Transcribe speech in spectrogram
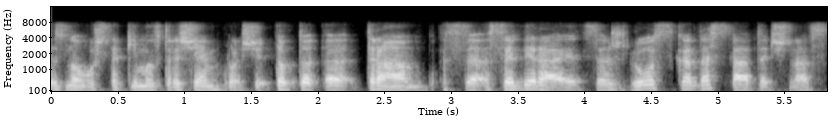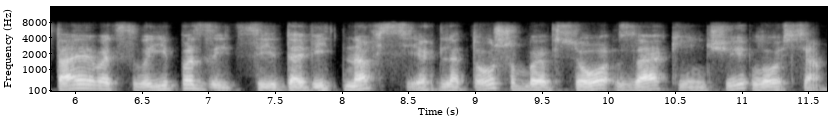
знову ж таки, ми втрачаємо гроші. Тобто е, Трамп собирається жорстко достаточно отстаивать свої позиції, давить на всіх для того, щоб все закінчилося.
